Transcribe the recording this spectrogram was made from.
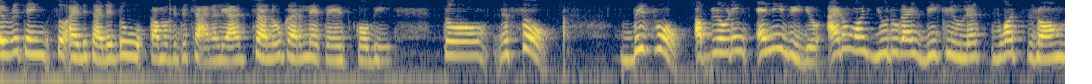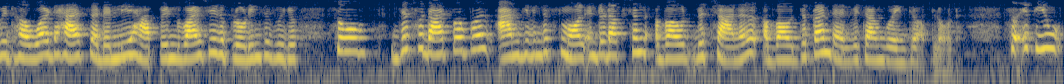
एवरीथिंग सो आई डिसाइडेड टू कम अप विद द चैनल यार चलो कर लेते हैं इसको भी तो सो so, before uploading any video i don't want you to guys be clueless what's wrong with her what has suddenly happened why she's uploading such video. So just for that purpose i'm giving the small introduction about the channel about the content which i'm going to upload. So if you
